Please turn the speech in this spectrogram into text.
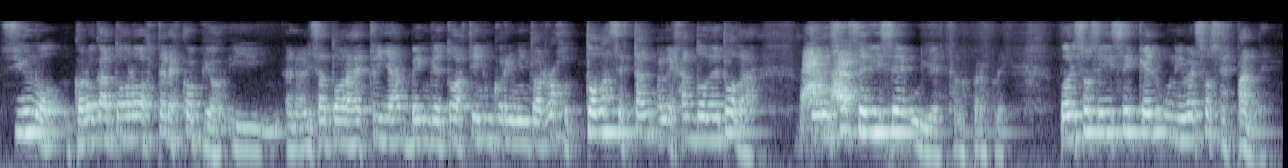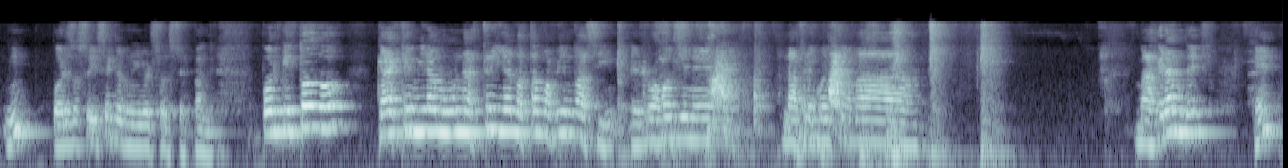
si uno coloca todos los telescopios y analiza todas las estrellas, ven que todas tienen un corrimiento al rojo, todas se están alejando de todas. Por eso se dice, uy, esto no, ahí. Por eso se dice que el universo se expande. Por eso se dice que el universo se expande. Porque todo, cada vez que miramos una estrella, lo estamos viendo así. El rojo tiene la frecuencia más, más grande. ¿eh?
